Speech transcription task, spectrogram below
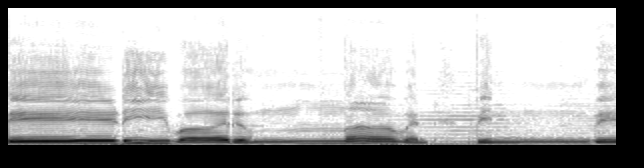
തേടി വരുന്നവൻ പിൻപേ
